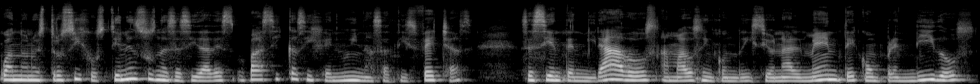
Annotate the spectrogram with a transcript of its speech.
Cuando nuestros hijos tienen sus necesidades básicas y genuinas satisfechas, se sienten mirados, amados incondicionalmente, comprendidos,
